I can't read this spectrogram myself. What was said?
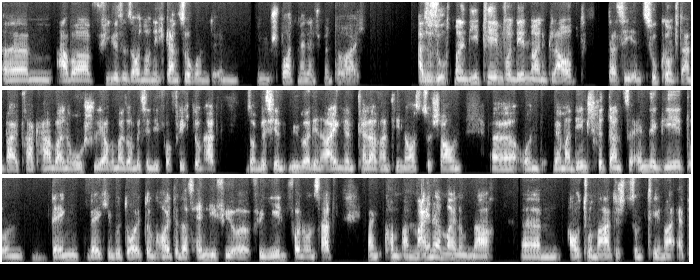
ähm, aber vieles ist auch noch nicht ganz so rund im, im Sportmanagement-Bereich. Also sucht man die Themen, von denen man glaubt, dass sie in Zukunft einen Beitrag haben, weil eine Hochschule ja auch immer so ein bisschen die Verpflichtung hat, so ein bisschen über den eigenen Tellerrand hinauszuschauen. Äh, und wenn man den Schritt dann zu Ende geht und denkt, welche Bedeutung heute das Handy für, für jeden von uns hat, dann kommt man meiner Meinung nach ähm, automatisch zum Thema App.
